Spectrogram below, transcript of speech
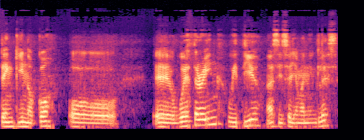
Tenki no Ko, o eh, Weathering with You, así se llama en inglés.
